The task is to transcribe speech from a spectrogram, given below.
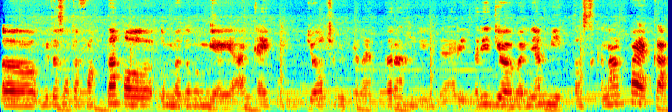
Eh, mitos atau fakta kalau lembaga pembiayaan kayak pinjol, Shopee Paylater harus dihindari. Tadi jawabannya mitos. Kenapa ya kak?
